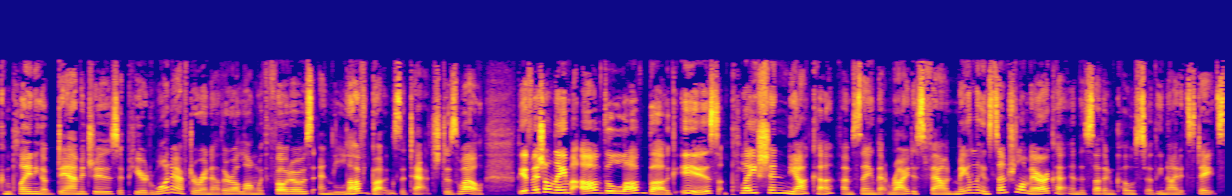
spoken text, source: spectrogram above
complaining of damages appeared one after another, along with photos and love bugs attached as well. The official name of the love bug is Pleishiniaca, if I'm saying that right, is found mainly in Central America and the southern coast of the United States.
